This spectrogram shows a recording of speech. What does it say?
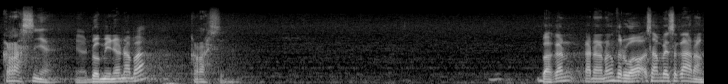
kerasnya. Ya dominan apa? Kerasnya. Bahkan kadang-kadang terbawa sampai sekarang.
